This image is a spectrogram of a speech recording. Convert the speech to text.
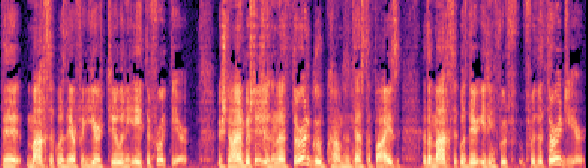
the Machzik was there for year two and he ate the fruit there. Ushnayim Bishnisha. Then a third group comes and testifies that the Machzik was there eating fruit for the third year.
